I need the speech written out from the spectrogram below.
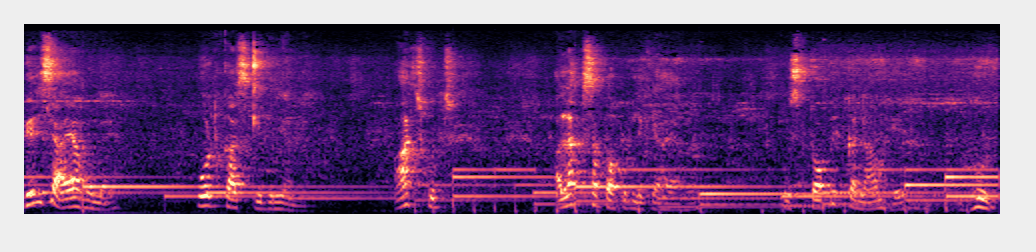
फिर से आया हूँ मैं पॉडकास्ट की दुनिया में। आज कुछ अलग सा टॉपिक लेके आया हूँ। उस टॉपिक का नाम है भूत।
